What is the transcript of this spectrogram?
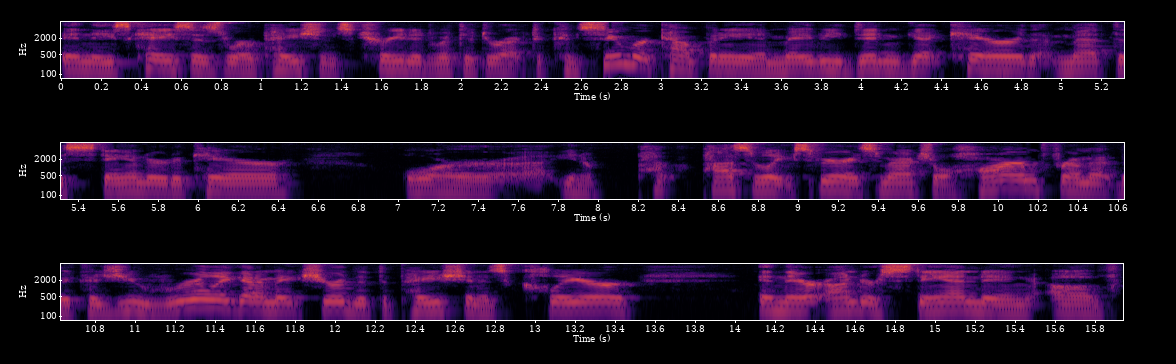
in these cases where patients treated with a direct to consumer company and maybe didn't get care that met the standard of care or uh, you know p- possibly experience some actual harm from it because you really got to make sure that the patient is clear in their understanding of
